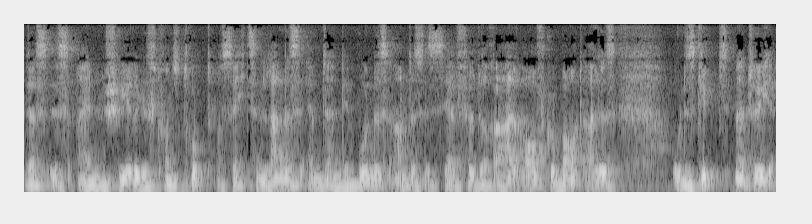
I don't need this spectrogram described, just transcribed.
Das ist ein schwieriges Konstrukt aus 16 Landesämtern, dem Bundesamt. Das ist sehr föderal aufgebaut alles. Und es gibt natürlich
